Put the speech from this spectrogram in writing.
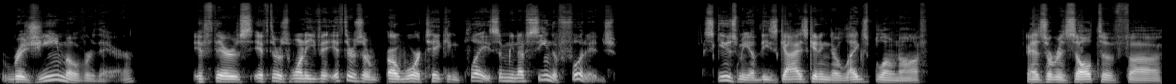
regime over there if there's if there's one even if there's a, a war taking place. I mean, I've seen the footage, excuse me, of these guys getting their legs blown off as a result of uh,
